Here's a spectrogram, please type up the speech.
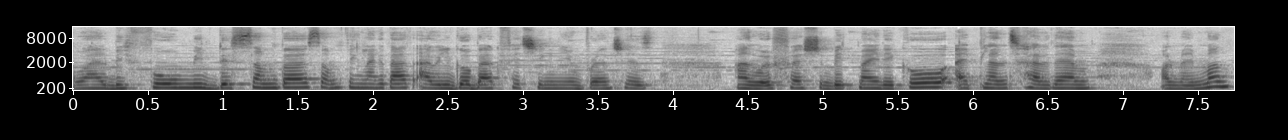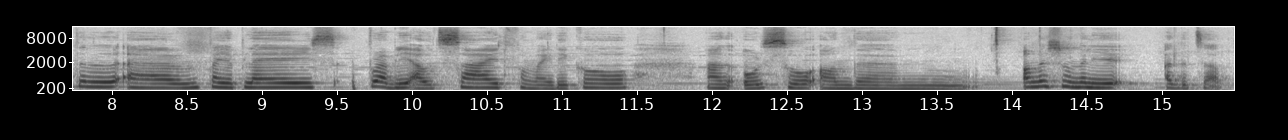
well, before mid-December, something like that, I will go back fetching new branches and refresh a bit my decor. I plan to have them on my mantle um, fireplace, probably outside for my decor, and also on the, um, on the chandelier at the top.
